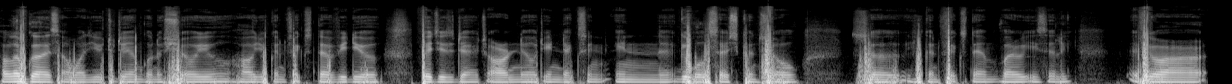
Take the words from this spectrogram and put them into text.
hello guys how are you? Today i'm going to show you how you can fix the video pages that are not indexing in google search console. So you can fix them very easily. If you are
